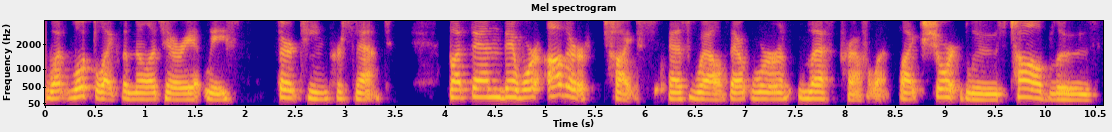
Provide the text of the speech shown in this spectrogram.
what looked like the military at least, 13%. But then there were other types as well that were less prevalent, like short blues, tall blues,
